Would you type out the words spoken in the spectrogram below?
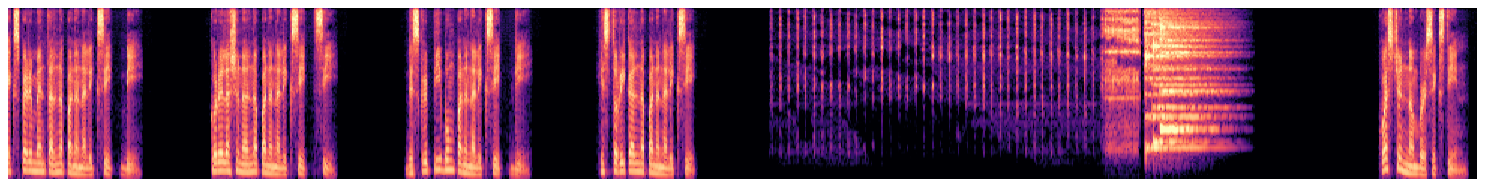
Experimental na pananaliksik B. Korelasyonal na pananaliksik C. Deskriptibong pananaliksik D. Historical na pananaliksik Question number 16.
